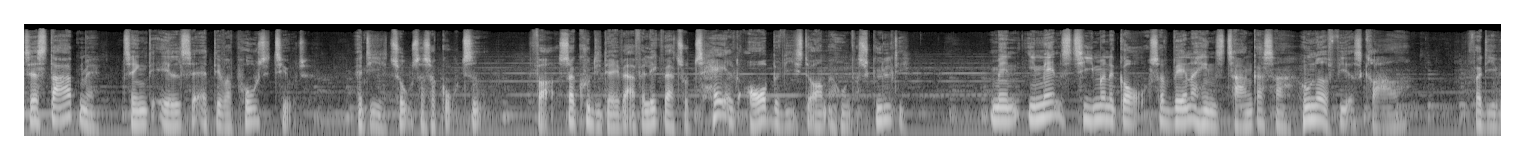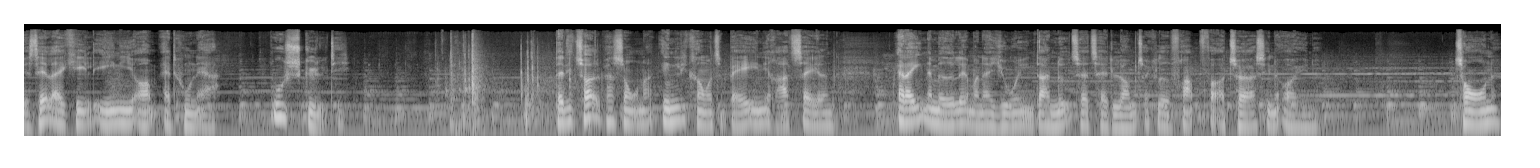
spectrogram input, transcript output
Til at starte med tænkte Else, at det var positivt, at de tog sig så god tid. For så kunne de da i hvert fald ikke være totalt overbeviste om, at hun var skyldig. Men imens timerne går, så vender hendes tanker sig 180 grader. For de er vist heller ikke helt enige om, at hun er uskyldig. Da de 12 personer endelig kommer tilbage ind i retssalen, er der en af medlemmerne af juryen, der er nødt til at tage et lomtørklæde frem for at tørre sine øjne. Tårne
